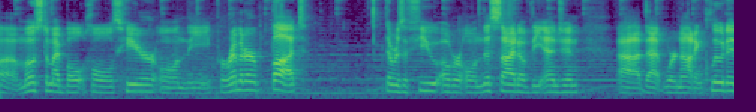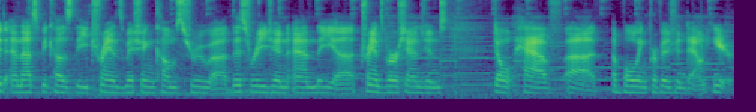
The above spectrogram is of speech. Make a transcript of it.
uh, most of my bolt holes here on the perimeter, but there was a few over on this side of the engine uh, that were not included, and that's because the transmission comes through uh, this region and the uh, transverse engines don't have uh, a bolting provision down here.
